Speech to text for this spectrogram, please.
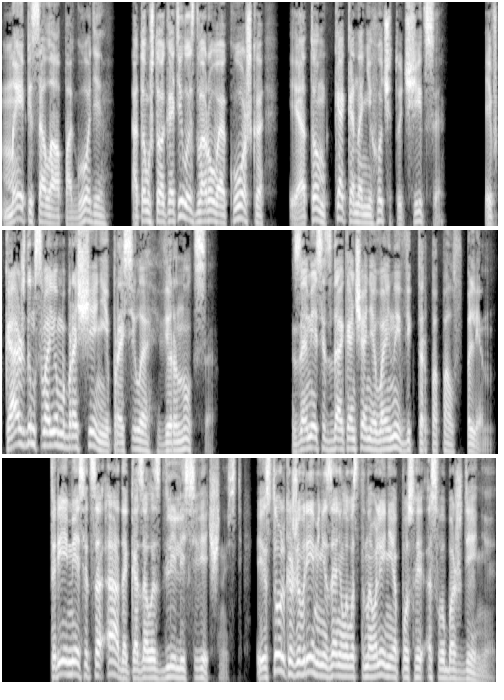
Мэй писала о погоде, о том, что окатилась дворовая кошка, и о том, как она не хочет учиться. И в каждом своем обращении просила вернуться. За месяц до окончания войны Виктор попал в плен. Три месяца ада, казалось, длились вечность, и столько же времени заняло восстановление после освобождения.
